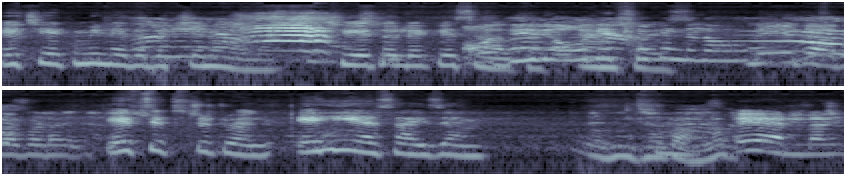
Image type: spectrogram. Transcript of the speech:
ਇਹ 6 ਮਹੀਨੇ ਦੇ ਬੱਚੇ ਨੂੰ ਆਣਾ 6 ਤੋਂ ਲੈ ਕੇ ਸਾਲ ਦੀਦੀ ਉਹ ਤੱਕ ਦੇਖੋ ਕਿੰਨੇ ਉਹ- ਨਹੀਂ ਇਹ ਜ਼ਿਆਦਾ ਬੜਾ ਹੈ। ਇਹ 6 to 12 ਇਹੀ ਹੈ ਸਾਈਜ਼ ਐਮ ਇਹ ਐਲ ਆਈ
